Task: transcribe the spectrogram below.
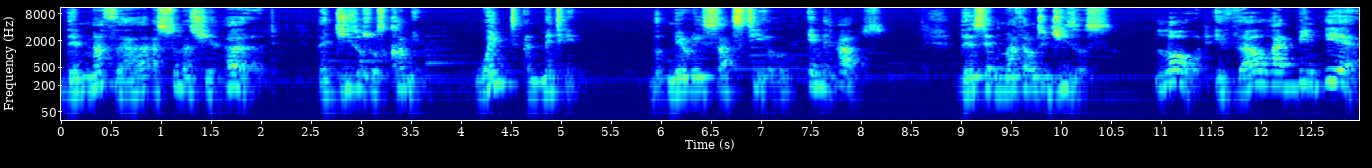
Then Martha, as soon as she heard that Jesus was coming, went and met him. But Mary sat still in the house. Then said Martha unto Jesus, Lord, if thou had been here,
